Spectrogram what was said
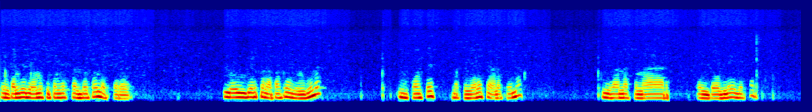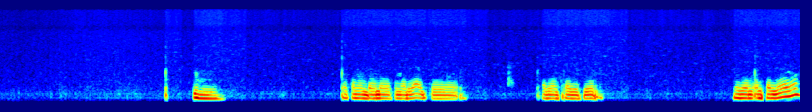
En cambio, digamos que tengo estas dos ondas, pero no invierto en la fase de ninguna, entonces las señales se van a sumar y van a sumar el doble de fuerza. Mm. Es con el doble de sonoridad que quería introducir. Muy bien, el periodo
